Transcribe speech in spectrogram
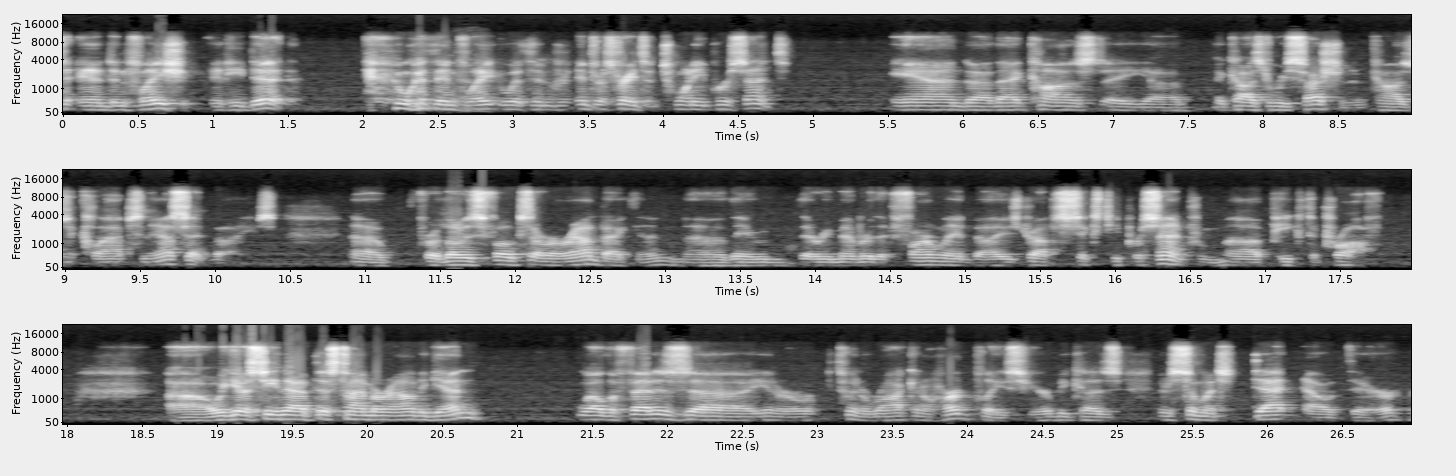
to end inflation, and he did with inflate with in- interest rates at 20 percent and uh, that caused a uh, it caused a recession and caused a collapse in asset values. Uh, for those folks that were around back then, uh, they they remember that farmland values dropped sixty percent from uh, peak to trough. Uh, are we going to see that this time around again? Well, the Fed is uh, you know between a rock and a hard place here because there's so much debt out there,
